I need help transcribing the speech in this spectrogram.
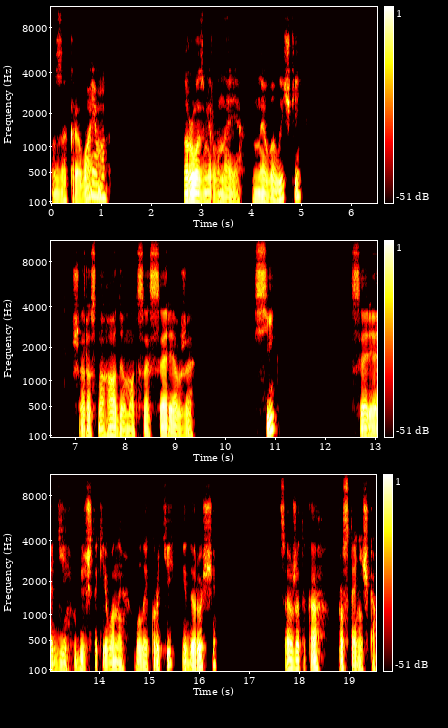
Закриваємо. Розмір в неї невеличкий. Ще раз нагадуємо, це серія вже C. Серія D. Більш такі вони були круті і дорожчі. Це вже така простенічка.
